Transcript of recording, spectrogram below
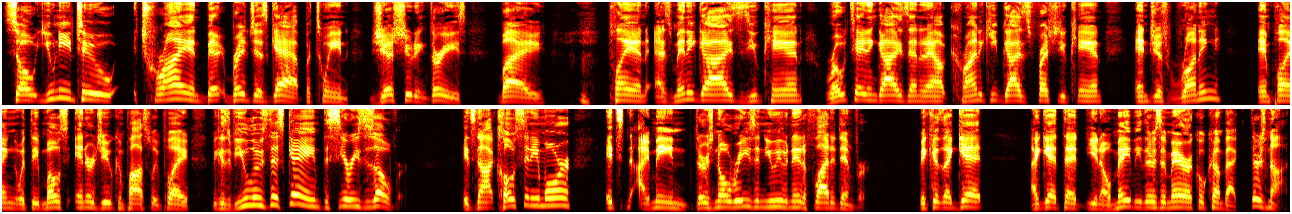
So you need to try and bridge this gap between just shooting threes by playing as many guys as you can, rotating guys in and out, trying to keep guys as fresh as you can, and just running and playing with the most energy you can possibly play. Because if you lose this game, the series is over. It's not close anymore. It's I mean, there's no reason you even need to fly to Denver. Because I get I get that, you know, maybe there's a miracle comeback. There's not.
